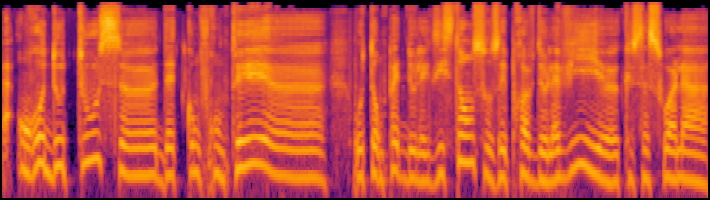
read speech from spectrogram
Bah, on redoute tous euh, d'être confrontés euh, aux tempêtes de l'existence, aux épreuves de la vie, euh, que ça soit la,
